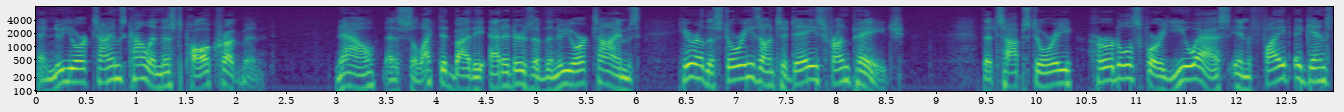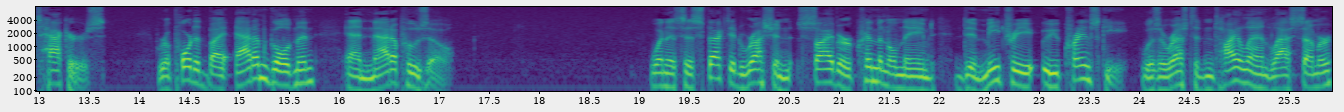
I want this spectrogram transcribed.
and New York Times columnist Paul Krugman. Now, as selected by the editors of the New York Times, here are the stories on today's front page. The top story Hurdles for U.S. in Fight Against Hackers. Reported by Adam Goldman and Matt Apuzzo. When a suspected Russian cyber criminal named Dmitry Ukrainsky was arrested in Thailand last summer,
